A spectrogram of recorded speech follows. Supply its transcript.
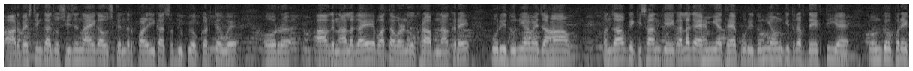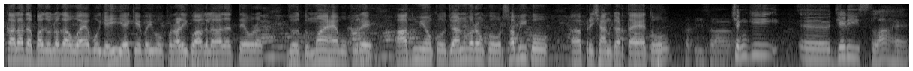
हार्वेस्टिंग का जो सीज़न आएगा उसके अंदर पराली का सदुपयोग करते हुए और आग ना लगाए वातावरण को ख़राब ना करे पूरी दुनिया में जहाँ पंजाब के किसान की एक अलग अहमियत है पूरी दुनिया उनकी तरफ देखती है तो उनके ऊपर एक काला धब्बा जो लगा हुआ है वो यही है कि भाई वो पराली को आग लगा देते हैं और जो धुआं है वो पूरे आदमियों को जानवरों को और सभी को अ, परेशान करता है तो ਚੰਗੀ ਅ, ਜਿਹੜੀ ਸਲਾਹ ਹੈ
